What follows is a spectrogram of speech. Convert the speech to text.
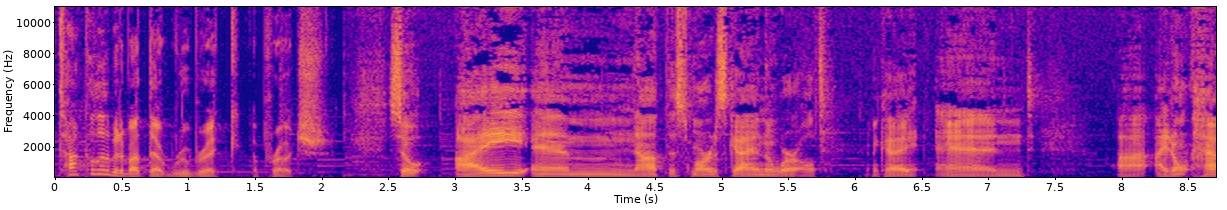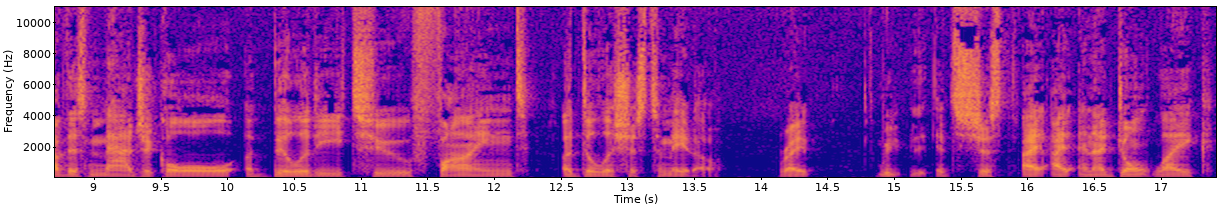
talk a little bit about that rubric approach. So, I am not the smartest guy in the world, okay? And uh, I don't have this magical ability to find a delicious tomato, right? We, it's just I, I and I don't like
